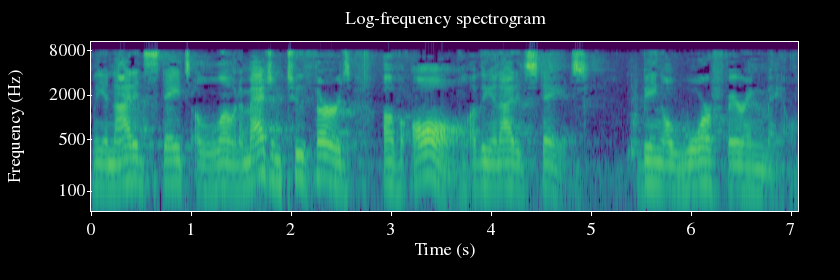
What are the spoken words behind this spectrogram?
In the United States alone. Imagine two thirds of all of the United States being a warfaring male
